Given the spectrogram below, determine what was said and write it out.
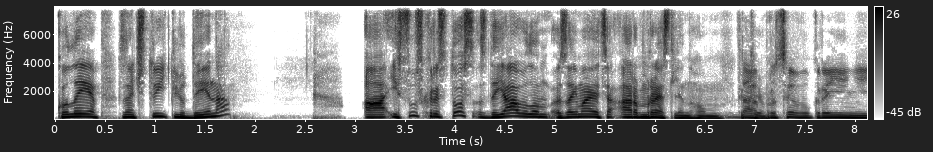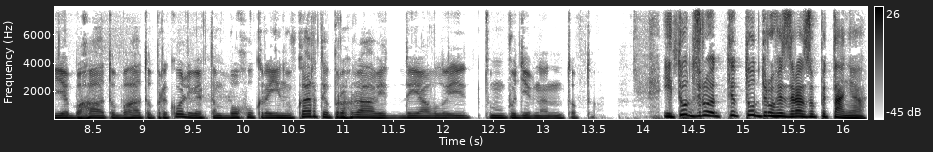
коли значить, стоїть людина, а Ісус Христос з дияволом займається армреслінгом. Так, про це в Україні є багато багато приколів, як там Бог Україну в карти програв від дияволу і тому подібне. Ну тобто. І тут тут друге зразу питання.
